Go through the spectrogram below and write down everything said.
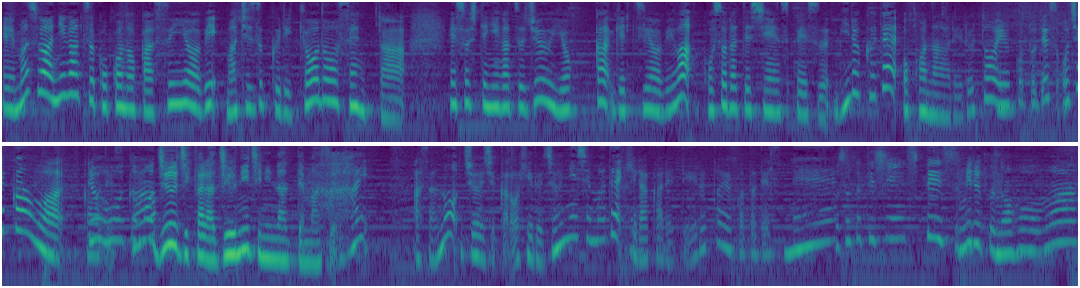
えー、まずは2月9日水曜日まちづくり共同センター、えー、そして2月14日月曜日は子育て支援スペースミルクで行われるということです、お時間は両方とも10時から12時になってます。はい朝の10時からお昼12時まで開かれているということですね。子育て支援スペースミルクの方は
